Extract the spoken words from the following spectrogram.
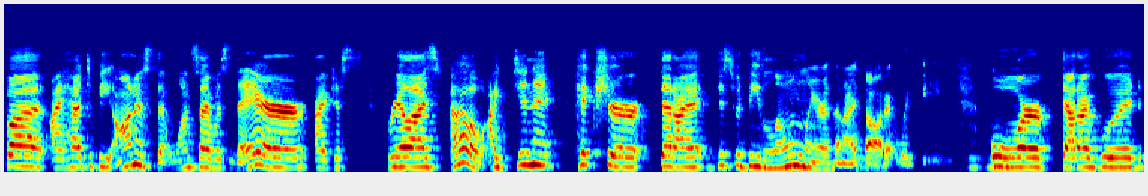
But I had to be honest that once I was there, I just realized, oh, I didn't picture that I this would be lonelier than I thought it would be. Mm-hmm. or that I would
